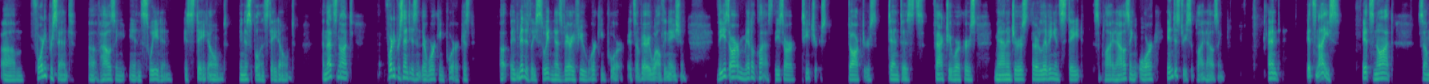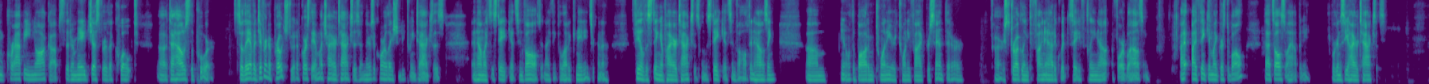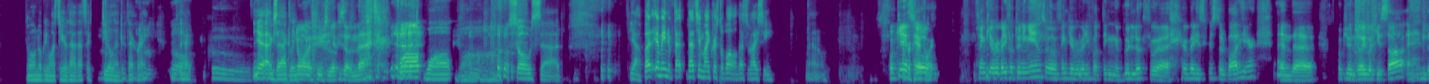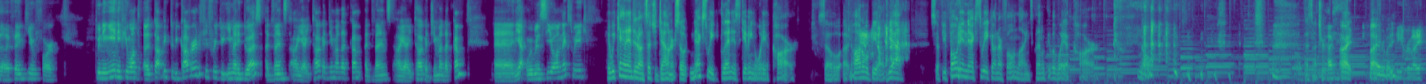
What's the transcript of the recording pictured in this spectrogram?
um, 40% of housing in sweden is state owned municipal and state owned and that's not 40% isn't their working poor because uh, admittedly sweden has very few working poor. It's a very wealthy nation. These are middle class. These are teachers doctors dentists factory workers managers that are living in state supplied housing or industry supplied housing and it's nice it's not some crappy knockups that are made just for the quote uh, to house the poor so they have a different approach to it. Of course, they have much higher taxes, and there's a correlation between taxes and how much the state gets involved. And I think a lot of Canadians are going to feel the sting of higher taxes when the state gets involved in housing. Um, you know, the bottom 20 or 25 percent that are are struggling to find adequate, safe, clean, out, affordable housing. I, I think in my crystal ball, that's also happening. We're going to see higher taxes. Oh, nobody wants to hear that. That's a deal ender there, right? Mm-hmm. Oh. Yeah, exactly. I don't want to finish the episode on that. womp, womp, womp. so sad. Yeah, but I mean, if that that's in my crystal ball, that's what I see. I don't know. Okay, I'm prepared so for it. Thank you everybody for tuning in. So thank you everybody for taking a good look through uh, everybody's crystal ball here, and uh, hope you enjoyed what you saw. And uh, thank you for tuning in. If you want a topic to be covered, feel free to email it to us, advancedreitalk at gmail.com, advancedreitalk at gmail.com. And yeah, we will see you all next week. Hey, we can't end it on such a downer. So next week, Glenn is giving away a car. So an automobile. yeah. So if you phone in next week on our phone lines, Glenn will give away a car. No. That's not true. All right. Bye, everybody. everybody.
